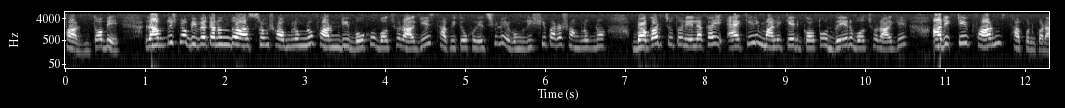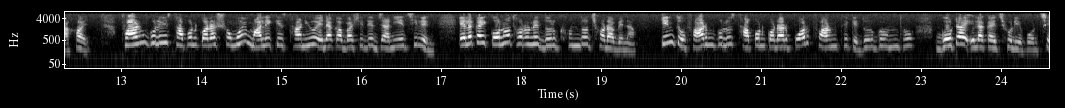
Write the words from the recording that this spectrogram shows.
ফার্ম। তবে রামকৃষ্ণ বিবেকানন্দ আশ্রম সংলগ্ন ফার্মটি বহু বছর আগে স্থাপিত হয়েছিল এবং ঋষিপাড়া সংলগ্ন বগারচোতল এলাকায় একই মালিকের গত দেড় বছর আগে আরেকটি ফার্ম স্থাপন করা হয়। ফার্মগুলি স্থাপন করার সময় মালিক স্থানীয় এলাকাবাসীদের জানিয়েছিলেন, এলাকায় কোনো ধরনের দুর্গন্ধ ছড়াবে না। কিন্তু ফার্মগুলো স্থাপন করার পর ফার্ম থেকে দুর্গন্ধ গোটা এলাকায় ছড়িয়ে পড়ছে।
